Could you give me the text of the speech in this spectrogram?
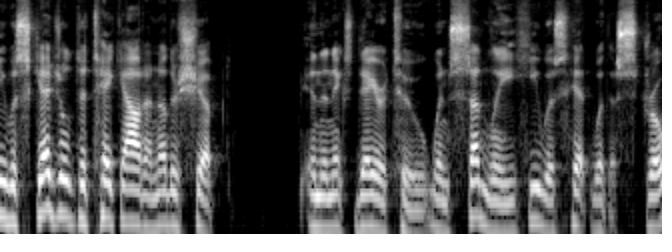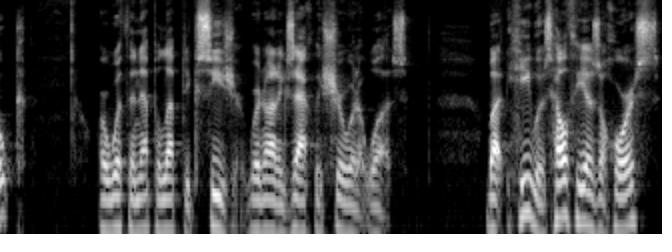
He was scheduled to take out another ship in the next day or two when suddenly he was hit with a stroke or with an epileptic seizure. We're not exactly sure what it was. But he was healthy as a horse,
